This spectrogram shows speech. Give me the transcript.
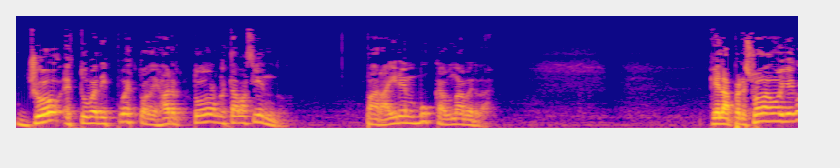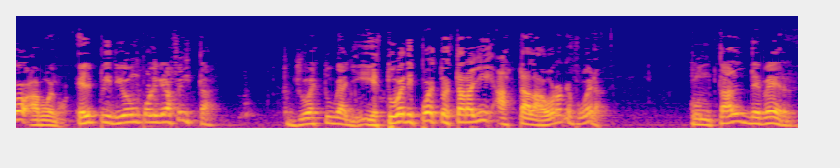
Yo estuve dispuesto a dejar todo lo que estaba haciendo para ir en busca de una verdad. Que la persona no llegó, ah bueno, él pidió un poligrafista, yo estuve allí y estuve dispuesto a estar allí hasta la hora que fuera, con tal de ver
